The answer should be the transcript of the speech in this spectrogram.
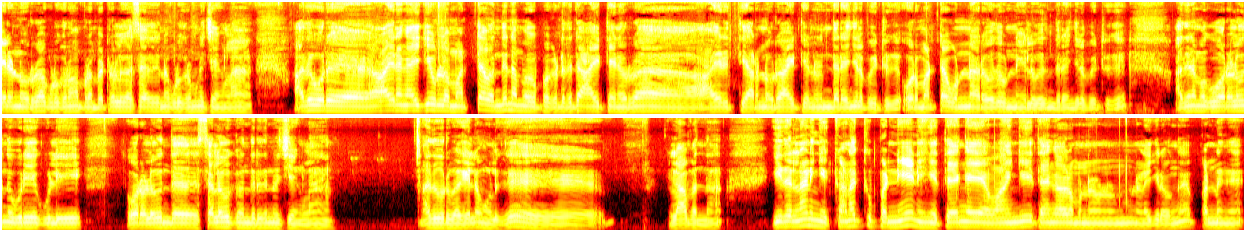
எழுநூறுவா கொடுக்குறோம். அப்புறம் பெட்ரோல் காசு அது என்ன கொடுக்குறோம்னு வச்சுங்களேன் அது ஒரு ஆயிரம் காய்க்கு உள்ள மட்டை வந்து நம்ம இப்போ கிட்டத்தட்ட ஆயிரத்தி ஐநூறுரூவா ஆயிரத்தி அறநூறுவா ஆயிரத்தி எழுநூறு இந்த ரேஞ்சில் போயிட்டுருக்கு. ஒரு மட்டை ஒன்று அறுபது ஒன்று எழுபது இந்த ரேஞ்சில் போயிட்டுருக்கு. அது நமக்கு ஓரளவு இந்த உரிய கூலி ஓரளவு இந்த செலவுக்கு வந்துடுதுன்னு வச்சுங்களேன் அது ஒரு வகையில் உங்களுக்கு லாபம்தான். இதெல்லாம் நீங்கள் கணக்கு பண்ணி நீங்கள் தேங்காயை வாங்கி தேங்காய் உரம் பண்ணணும்னு நினைக்கிறவங்க பண்ணுங்கள்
